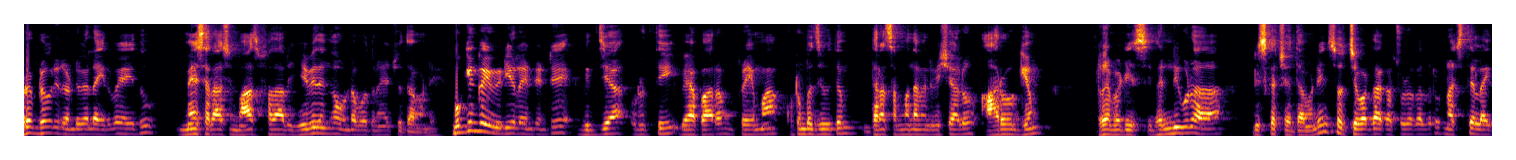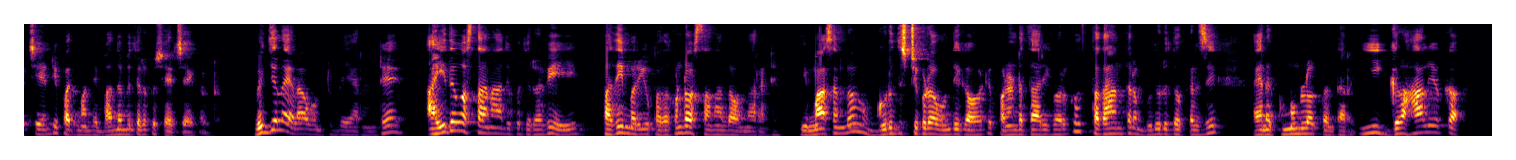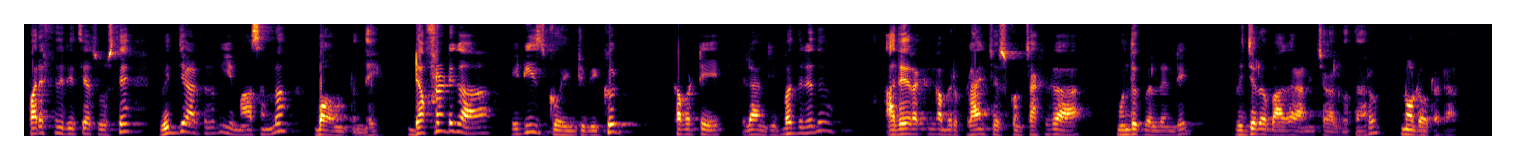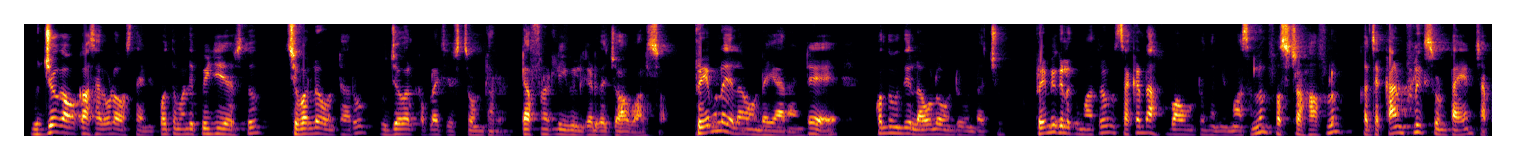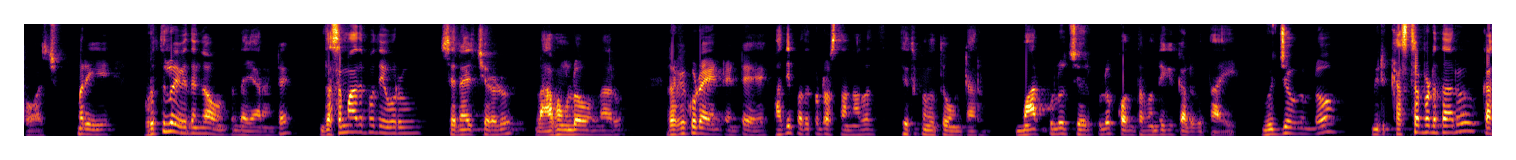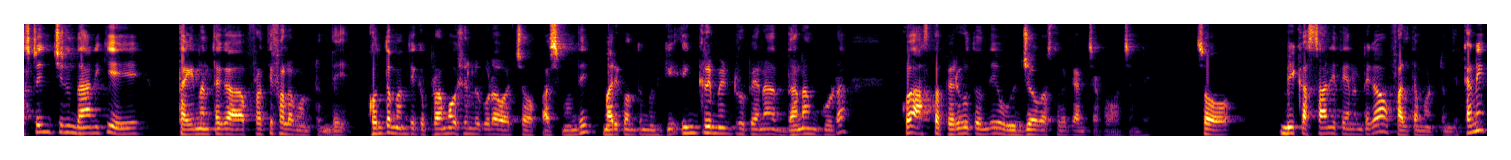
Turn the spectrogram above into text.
ఫిబ్రవరి రెండు వేల ఇరవై ఐదు మేషరాశి మాస ఫలాలు ఏ విధంగా ఉండబోతున్నాయో చూద్దామండి. ముఖ్యంగా ఈ వీడియోలో ఏంటంటే విద్య వృత్తి వ్యాపారం ప్రేమ కుటుంబ జీవితం ధన సంబంధమైన విషయాలు ఆరోగ్యం రెమెడీస్ ఇవన్నీ కూడా డిస్కస్ చేద్దామండి. సో చివరిదాకా చూడగలరు. నచ్చితే లైక్ చేయండి. పది మంది బంధుమిత్రులకు షేర్ చేయగలరు. విద్యలో ఎలా ఉంటుంది అంటే ఐదవ స్థానాధిపతి రవి పది మరియు పదకొండవ స్థానాల్లో ఉన్నారండి. ఈ మాసంలో గురు దృష్టి కూడా ఉంది కాబట్టి పన్నెండో తారీఖు వరకు తదనంతరం బుధుడితో కలిసి ఆయన కుంభంలోకి వెళ్తారు. ఈ గ్రహాల యొక్క పరిస్థితి రీత్యా చూస్తే విద్యార్థులకు ఈ మాసంలో బాగుంటుంది. డెఫినెట్గా it is going to be good కాబట్టి ఎలాంటి ఇబ్బంది లేదు. అదే రకంగా మీరు ప్లాన్ చేసుకొని చక్కగా ముందుకు వెళ్ళండి. విద్యలో బాగా రాణించగలుగుతారు. నో డౌట్ అట్ ఆల్ ఉద్యోగ అవకాశాలు కూడా వస్తాయండి. కొంతమంది పీజీ చేస్తూ చివరిలో ఉంటారు. ఉద్యోగాలకు అప్లై చేస్తూ ఉంటారు. Definitely will get the job also ప్రేమలో ఎలా ఉండయ్యారంటే కొంతమంది లవ్లో ఉండి ఉండొచ్చు. ప్రేమికులకు మాత్రం సెకండ్ హాఫ్ బాగుంటుందని మాసంలో. ఫస్ట్ హాఫ్లో కొంచెం కాన్ఫ్లిక్ట్స్ ఉంటాయని చెప్పవచ్చు. మరి వృత్తిలో ఏ విధంగా ఉంటుందయ్యారంటే దశమాధిపతి ఎవరు? శనైశ్వరుడు. లాభంలో ఉన్నారు. రవి కూడా ఏంటంటే పది పదకొండవ స్థానాల్లో స్థితి పొందుతూ ఉంటారు. మార్పులు చేర్పులు కొంతమందికి కలుగుతాయి. ఉద్యోగంలో మీరు కష్టపడతారు కష్టించిన దానికి తగినంతగా ప్రతిఫలం ఉంటుంది. కొంతమందికి ప్రమోషన్లు కూడా వచ్చే అవకాశం ఉంది. మరి కొంతమందికి ఇంక్రిమెంట్ రూపేణ ధనం కూడా కాస్త పెరుగుతుంది ఉద్యోగస్తులకి అని చెప్పవచ్చండి. సో మీ కష్టానికి తగినట్టుగా ఫలితం ఉంటుంది. కానీ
